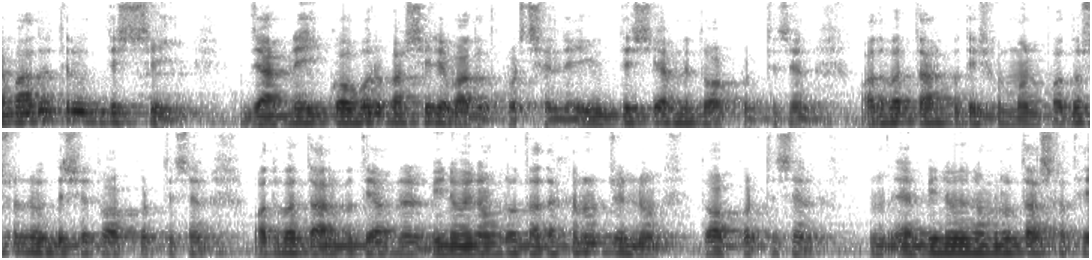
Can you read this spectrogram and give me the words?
এবাদতের উদ্দেশ্যেই যে আপনি এই কবরবাসীর এবাদত করছেন, এই উদ্দেশ্যে আপনি তোয়াক করতেছেন, অথবা তার প্রতি সম্মান প্রদর্শনের উদ্দেশ্যে তোয়াক করতেছেন, অথবা তার প্রতি আপনার বিনয় নম্রতা দেখানোর জন্য তোয়াক করতেছেন বিনয় নম্রতার সাথে,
